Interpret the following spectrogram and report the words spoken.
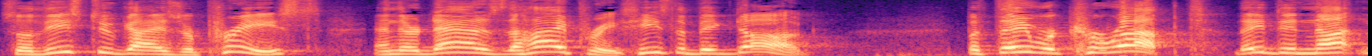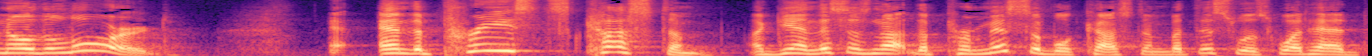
So these two guys are priests, and their dad is the high priest. He's the big dog. But they were corrupt. They did not know the Lord. And the priest's custom, again, this is not the permissible custom, but this was what had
